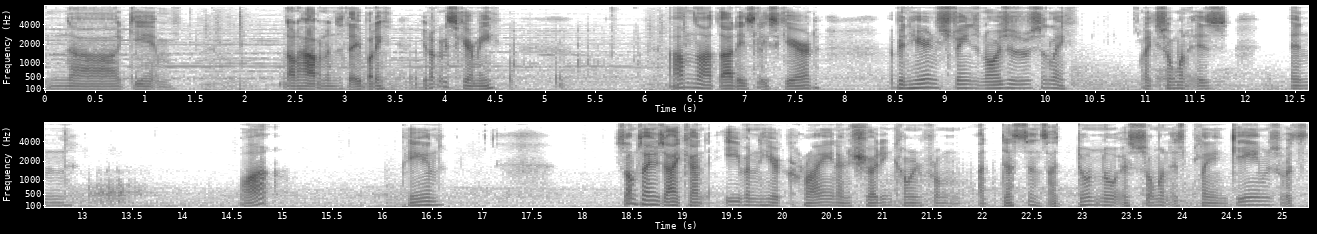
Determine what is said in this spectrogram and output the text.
Nah, game. Not happening today, buddy. You're not gonna scare me. I'm not that easily scared. I've been hearing strange noises recently. Like someone is in... What? Pain? Sometimes I can even hear crying and shouting coming from a distance. I don't know if someone is playing games with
